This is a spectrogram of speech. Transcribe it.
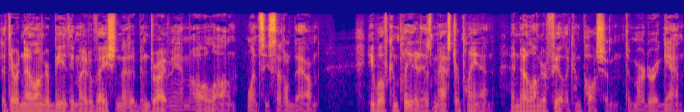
that there would no longer be the motivation that had been driving him all along, once he settled down. He will have completed his master plan, and no longer feel the compulsion to murder again.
